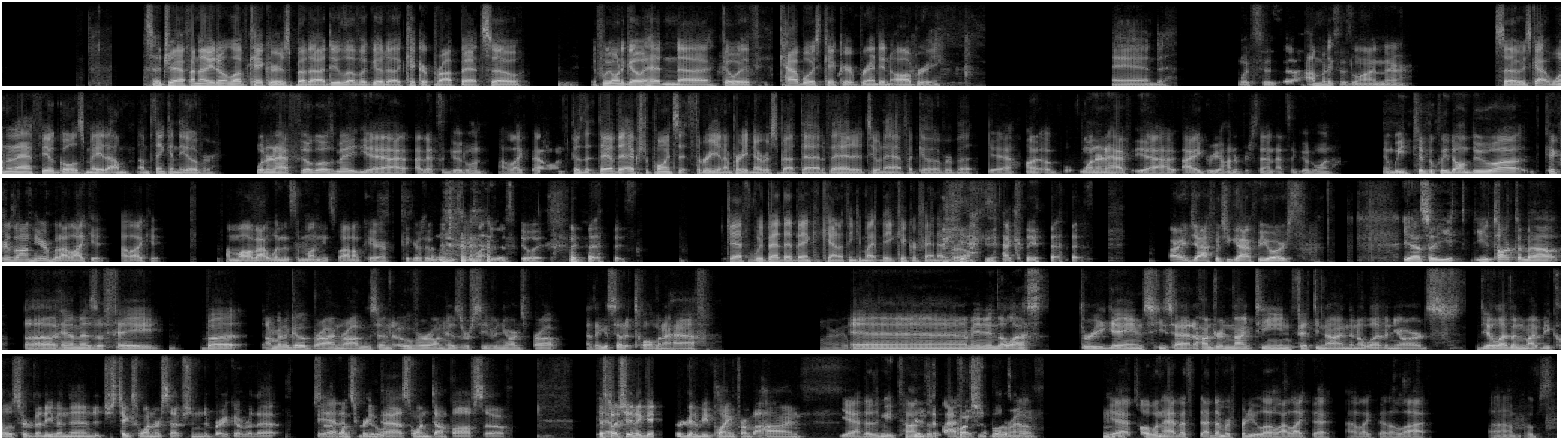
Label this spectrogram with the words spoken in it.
So Geoff, I know you don't love kickers, but I do love a good uh, kicker prop bet. So if we want to go ahead and uh, go with Cowboys kicker Brandon Aubrey, and What's his uh, I'm gonna what's his line there? so he's got one and a half field goals made. I'm I'm thinking the over One and a half field goals made. Yeah, I, I- that's a good one. I like that one. because they have the extra points at three, and I'm pretty nervous about that. If they had it at two and a half, I'd go over. But Yeah, uh, one and a half. Yeah, I, I agree 100. percent That's a good one. And we typically don't do uh, kickers on here, but I like it. I like it. I'm all about winning some money, so I don't care. If kickers gonna win some money. Let's do it. Geoff, if we've had that bank account, I think you might be a kicker fan after all. yeah, exactly. all right, Josh, what you got for yours? Yeah, so you you talked about uh, him as a fade, but I'm going to go Brian Robinson over on his receiving yards prop. I think it's set at 12 and a half. All right. And I mean, in the last three games, he's had 119, 59, then 11 yards. The 11 might be closer, but even then, it just takes one reception to break over that. So Yeah, one screen one. pass, one dump off. So, Yeah. especially in a game, they're going to be playing from behind. yeah, there's gonna be tons of It's passes to questionable go as well. around. Mhm. Yeah, 12 and a half. That's that number's pretty low. I like that. I like that a lot. Um, oops.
